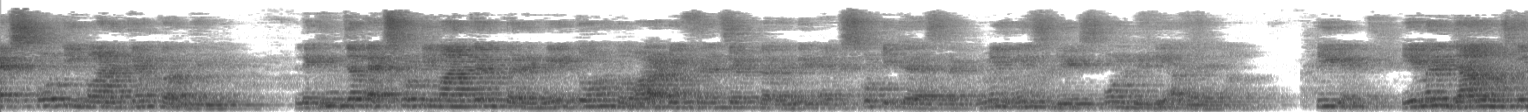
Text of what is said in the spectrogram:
x को t मान के हम कर देंगे। लेकिन जब x को t मान के हम करेंगे तो हम दोबारा डिफरेंशिएट करेंगे। x को t के रेस्पेक्ट में मींस dx अपॉन dt आ जाएगा। ठीक है, ये मैंने जानबूझकर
